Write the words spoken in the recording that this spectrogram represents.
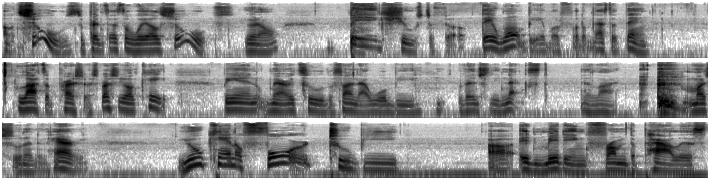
uh, shoes, the Princess of Wales shoes, you know. Big shoes to fill. They won't be able to fill them. That's the thing. Lots of pressure, especially on Kate being married to the son that will be eventually next in line, much sooner than Harry. You can't afford to be uh, admitting from the palace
